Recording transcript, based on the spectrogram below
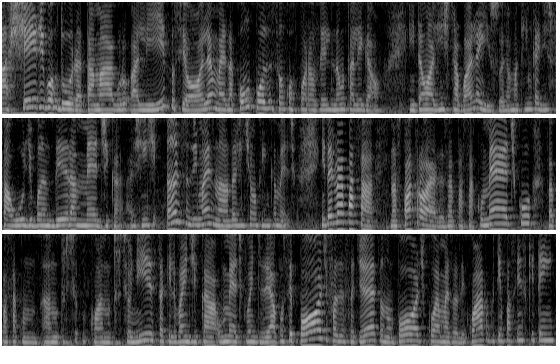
Tá cheio de gordura, tá magro ali, você olha, mas a composição corporal dele não tá legal. Então a gente trabalha isso, é uma clínica de saúde, bandeira médica. A gente, antes de mais nada, a gente é uma clínica médica. Então ele vai passar nas quatro horas, vai passar com o médico, vai passar com a, nutrici com a nutricionista, que ele vai indicar, o médico vai dizer, ah, você pode fazer essa dieta, não pode, qual é mais adequado, porque tem pacientes que têm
